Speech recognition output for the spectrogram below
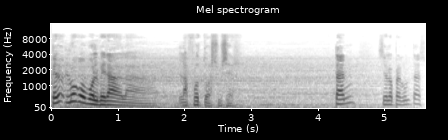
Pero luego volverá la, la foto a su ser. Tan, se lo preguntas.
